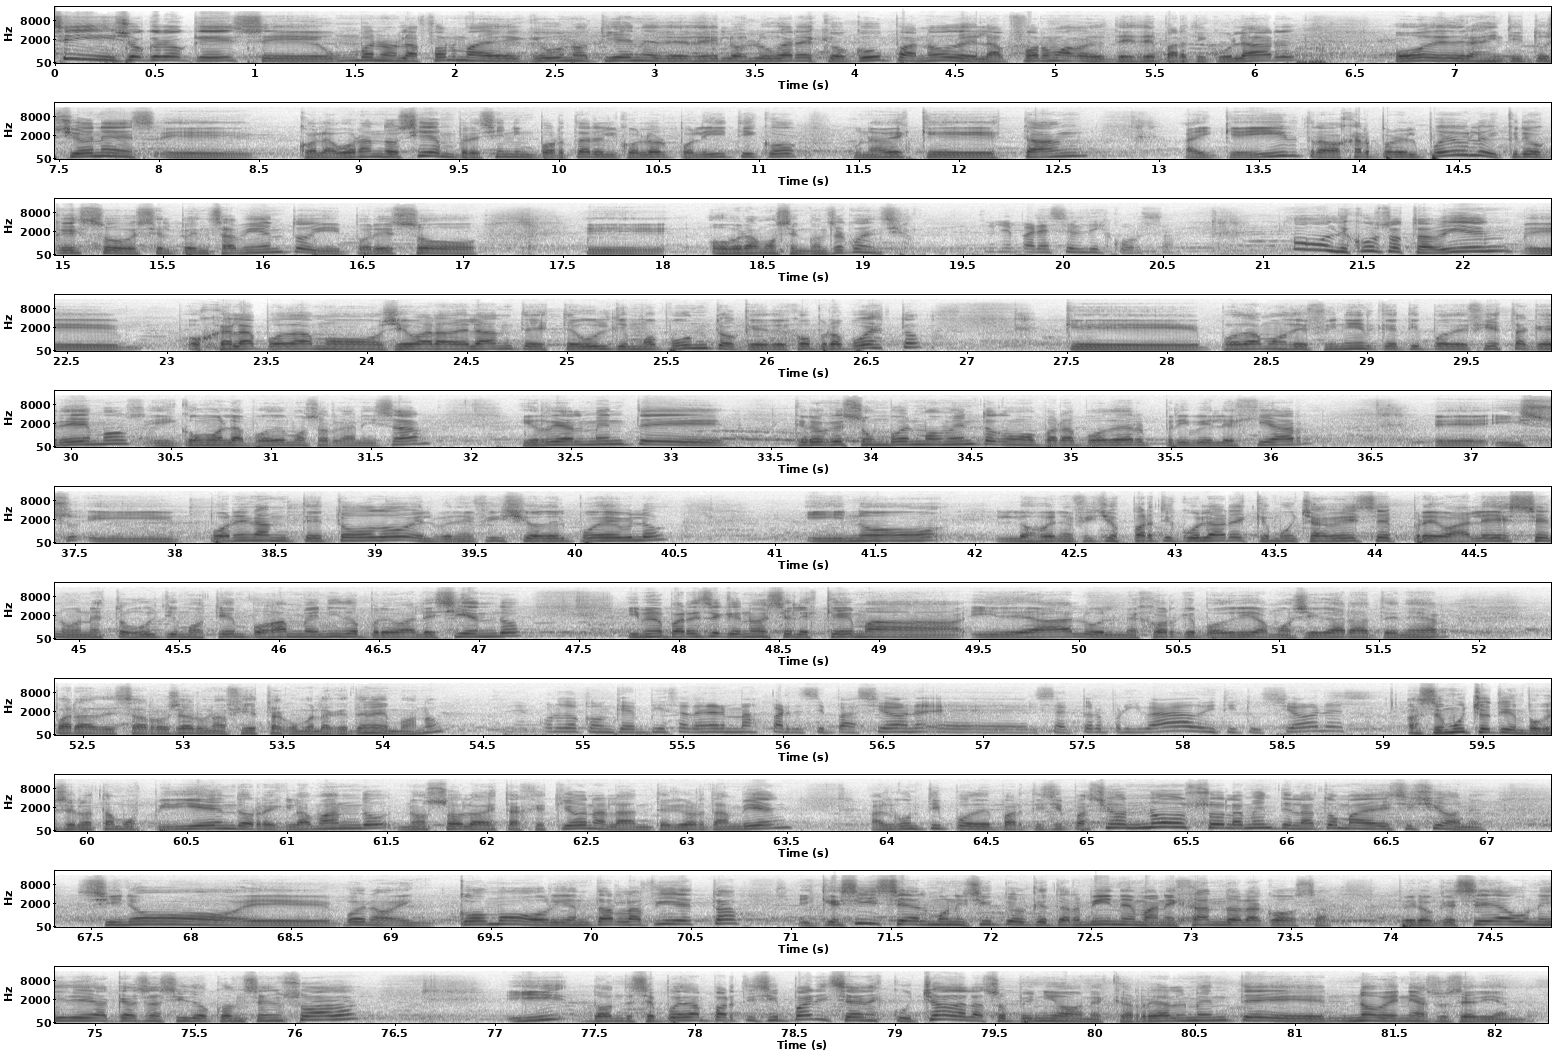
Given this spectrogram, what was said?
Sí, yo creo que es eh, un, bueno, la forma de que uno tiene desde los lugares que ocupa, ¿no? de la forma, desde particular o desde las instituciones, eh, colaborando siempre, sin importar el color político. Una vez que están, hay que ir, trabajar por el pueblo y creo que eso es el pensamiento y por eso eh, obramos en consecuencia. ¿Qué le parece el discurso? No, el discurso está bien, ojalá podamos llevar adelante este último punto que dejó propuesto que podamos definir qué tipo de fiesta queremos y cómo la podemos organizar. Y realmente creo que es un buen momento como para poder privilegiar eh, y, poner ante todo el beneficio del pueblo y no los beneficios particulares que muchas veces prevalecen o en estos últimos tiempos han venido prevaleciendo y me parece que no es el esquema ideal o el mejor que podríamos llegar a tener para desarrollar una fiesta como la que tenemos, ¿no? acuerdo con que empiece a tener más participación eh, el sector privado, instituciones? Hace mucho tiempo que se lo estamos pidiendo, reclamando, no solo a esta gestión, a la anterior también, algún tipo de participación, no solamente en la toma de decisiones, sino eh, bueno, en cómo orientar la fiesta y que sí sea el municipio el que termine manejando la cosa, pero que sea una idea que haya sido consensuada y donde se puedan participar y sean escuchadas las opiniones, que realmente no venía sucediendo.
